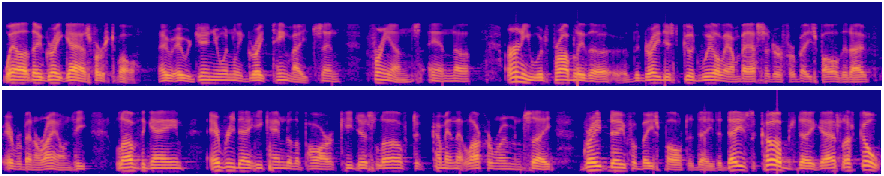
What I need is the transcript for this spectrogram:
Well, they're great guys, first of all. They, they were genuinely great teammates and friends, and Ernie was probably the the greatest goodwill ambassador for baseball that I've ever been around. He loved the game. Every day he came to the park, he just loved to come in that locker room and say, "Great day for baseball today. Today's the Cubs' day, guys. Let's go."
